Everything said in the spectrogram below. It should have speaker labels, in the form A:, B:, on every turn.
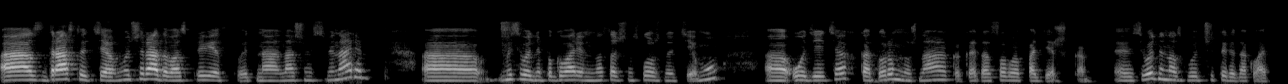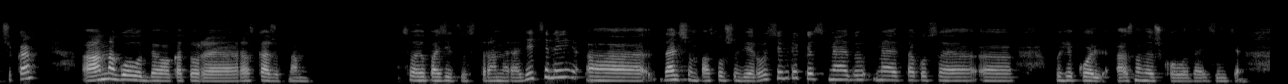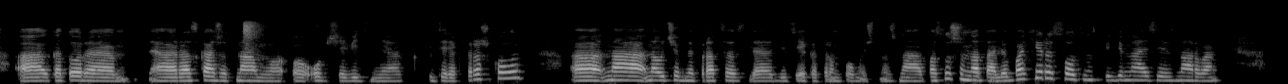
A: А, здравствуйте, очень рады вас приветствовать на нашем семинаре. А, мы сегодня поговорим на достаточно сложную тему а, о детях, которым нужна какая-то особая поддержка. Э, сегодня у нас будет четыре докладчика. Анна Голубева, которая расскажет нам свою позицию со стороны родителей. Дальше мы послушаем Веру Сибрик из Мятакуса Пахиколь, основной школы, да, извините, которая расскажет нам общее видение директора школы а, на, на учебный процесс для детей, которым помощь нужна. Послушаем Наталью Бахир из Солтинской гимназии из Нарвы.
